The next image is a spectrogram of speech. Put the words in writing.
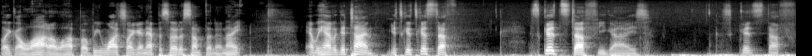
like a lot, a lot, but we watch like an episode of something a night, and we have a good time. It's it's good stuff. It's good stuff, you guys. It's good stuff.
